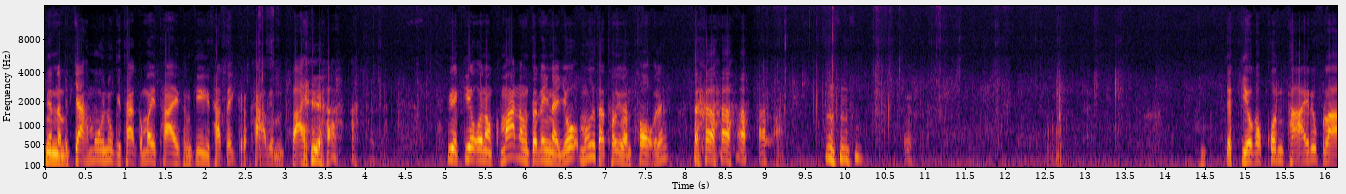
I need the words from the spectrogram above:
เนี่ยน่ะมันจ้ามุ้ยนุกิท่าก็ไม่ทายขันกี้ท่าเต็กกระข้าเวียมันตายเวียเกี่ยวอน้องขมานมันตอนนี้นายโยมือถ้าถอยวันโพเลยจะเกี่ยวกับคนทายหรือเปล่า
